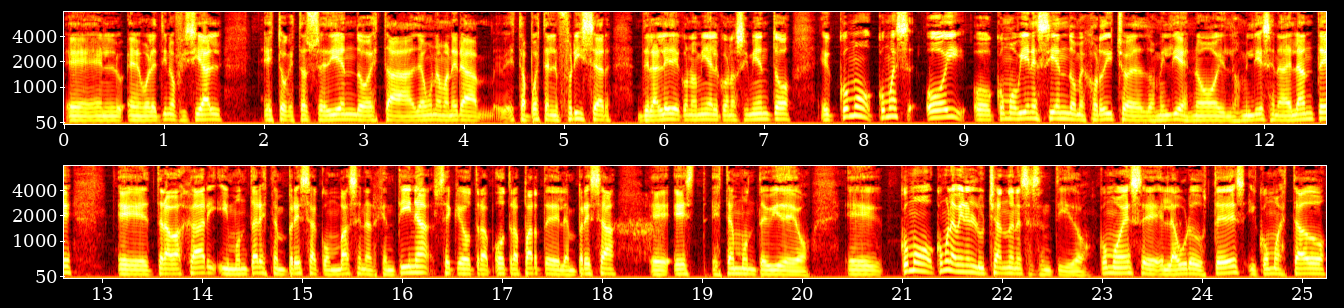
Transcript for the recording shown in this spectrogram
en el, boletín oficial esto que está sucediendo, esta, de alguna manera, esta puesta en el freezer de la ley de economía del conocimiento, ¿cómo, ¿cómo es hoy, o cómo viene siendo, mejor dicho, el 2010, no el 2010 en adelante, eh, trabajar y montar esta empresa con base en Argentina. Sé que otra, otra parte de la empresa eh, está en Montevideo. Eh, ¿cómo, ¿Cómo la vienen luchando en ese sentido? ¿Cómo es el laburo de ustedes y cómo ha estado,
